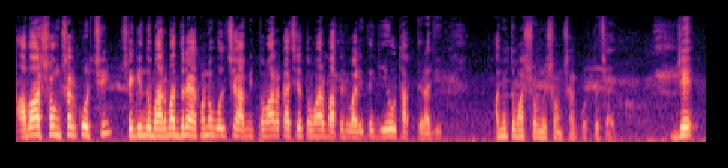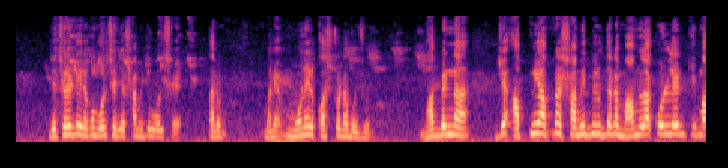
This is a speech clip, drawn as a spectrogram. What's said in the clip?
আবার সংসার করছি। সে কিন্তু বারবার ধরে এখনও বলছে, আমি তোমার কাছে, তোমার বাপের বাড়িতে গিয়েও থাকতে রাজি। আমি তোমার সঙ্গে সংসার করতে চাই। যে যে ছেলেটি এরকম বলছে, যে স্বামীটি বলছে, তার মানে মনের কষ্টটা বুঝুন। ভাববেন না যে আপনি আপনার স্বামীর বিরুদ্ধে একটা মামলা করলেন কিংবা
